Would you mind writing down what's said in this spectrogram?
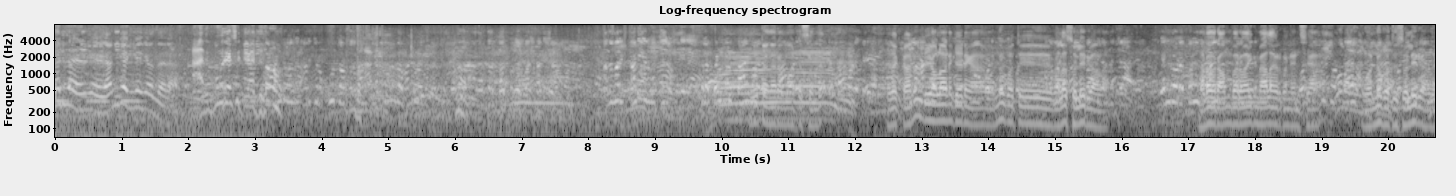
எங்க எங்க எங்க எங்க வந்தாரு? அது ஊரே சுற்றி வச்சு மாட்டு சந்தை. இதை கண்டுபிடி எவ்வளோன்னு கேட்டுங்க. ஒன்று பத்து விலை சொல்லியிருக்காங்க. ஆனால் ஒரு ஐம்பது ரூபாய்க்கு மேலே இருக்கும்னு நினச்சேன். ஒன்று பத்து சொல்லியிருக்காங்க.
